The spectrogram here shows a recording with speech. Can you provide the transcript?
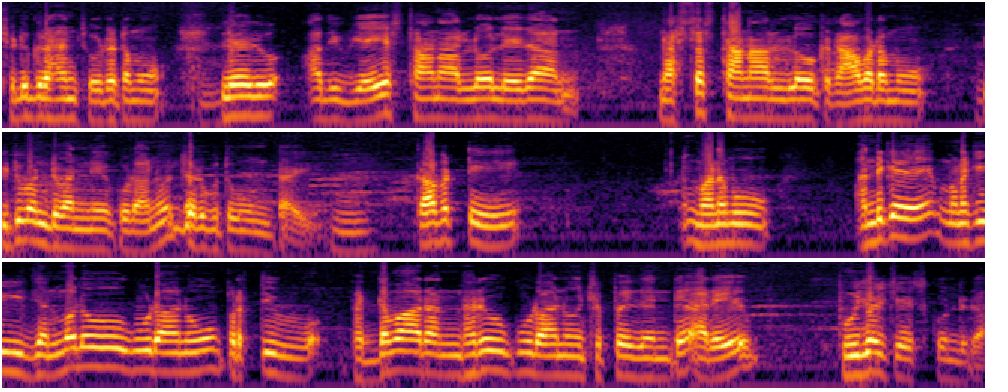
చెడు గ్రహం చూడటము లేదు అది వ్యయ స్థానాల్లో లేదా నష్ట స్థానాల్లోకి రావడము ఇటువంటివన్నీ కూడాను జరుగుతూ ఉంటాయి. కాబట్టి మనము అందుకే మనకి ఈ జన్మలో కూడాను ప్రతి పెద్దవారందరూ కూడాను చెప్పేది అంటే అరే పూజలు చేసుకోండిరా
